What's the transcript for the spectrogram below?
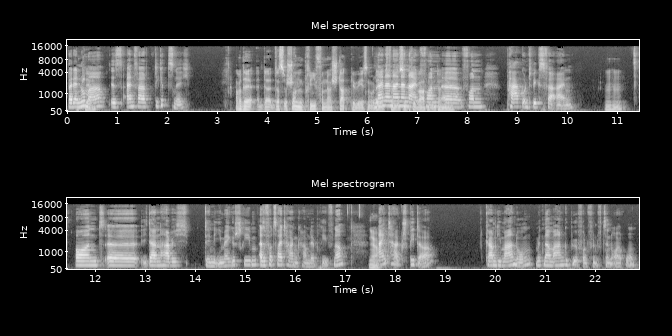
Bei der okay. Nummer ist einfach, die gibt's nicht. Aber der, der, das ist schon ein Brief von der Stadt gewesen, oder? Nein, nein, nein, nein, nein, von, äh, von Park- und Wix-Verein. Mhm. Und äh, dann habe ich denen eine E-Mail geschrieben. Also vor zwei Tagen kam der Brief, ne? Ja. Ein Tag später kam die Mahnung mit einer Mahngebühr von 15 Euro.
